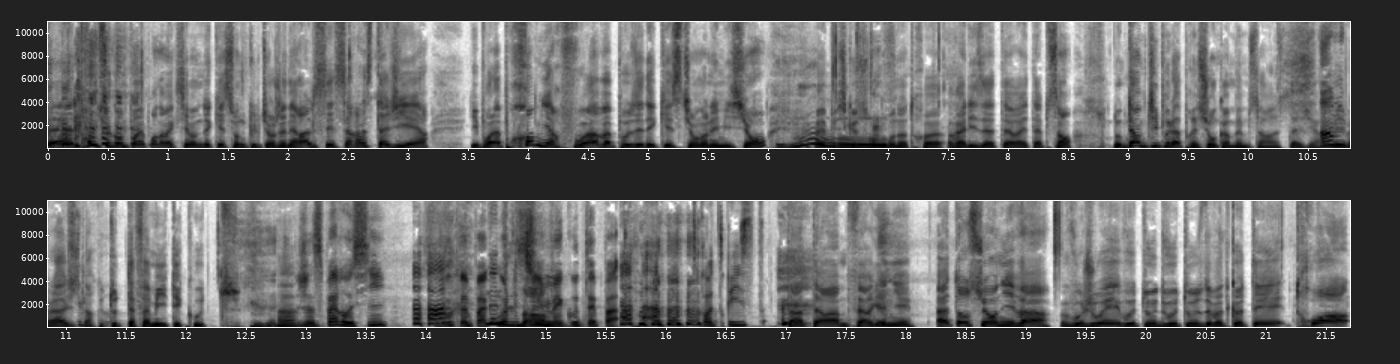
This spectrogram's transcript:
Euh, 30 secondes pour répondre à un maximum de questions de culture générale. C'est Sarah, stagiaire, qui pour la première fois va poser des questions dans l'émission, euh, puisque Sandro, notre réalisateur, est absent. Donc t'as un petit peu la pression quand même, Sarah, stagiaire. Un Mais voilà, j'espère que toute ta famille t'écoute. Hein J'espère aussi. Ce serait pas cool Bon. s'ils m'écoutaient pas. Trop triste. T'as intérêt à me faire gagner. Attention, on y va. Vous jouez, vous toutes, vous tous de votre côté. 3,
